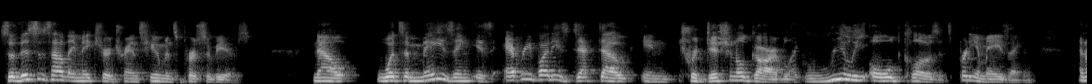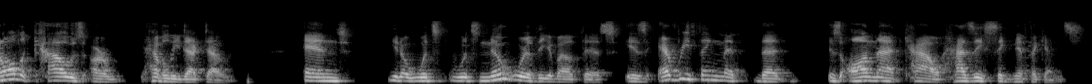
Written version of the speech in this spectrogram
So this is how they make sure transhumance perseveres. Now, what's amazing is everybody's decked out in traditional garb, like really old clothes. It's pretty amazing. And all the cows are heavily decked out. And you know what's what's noteworthy about this is everything that that is on that cow has a significance.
